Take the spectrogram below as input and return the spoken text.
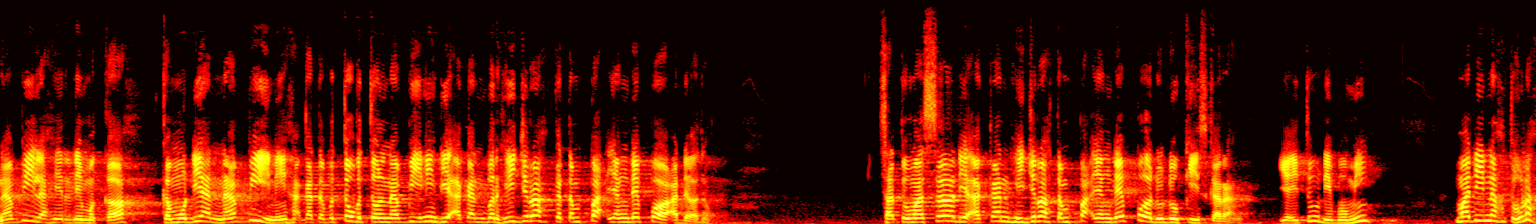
Nabi lahir di Mekah, kemudian Nabi ni, hak kata betul-betul Nabi ni, dia akan berhijrah ke tempat yang mereka ada tu. Satu masa dia akan hijrah tempat yang mereka duduki sekarang. Iaitu di bumi Madinah tu lah.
